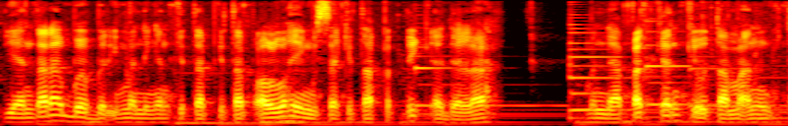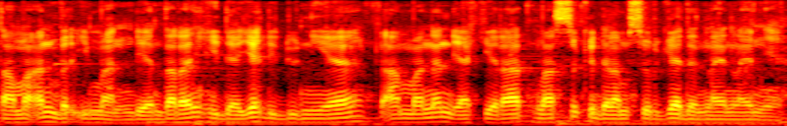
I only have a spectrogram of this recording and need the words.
Di antara buah beriman dengan kitab-kitab Allah yang bisa kita petik adalah mendapatkan keutamaan-keutamaan beriman, di antaranya hidayah di dunia, keamanan di akhirat, masuk ke dalam surga dan lain-lainnya.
